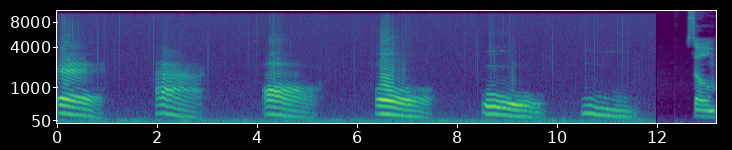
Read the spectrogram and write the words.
E, A, A, O, O, U. So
